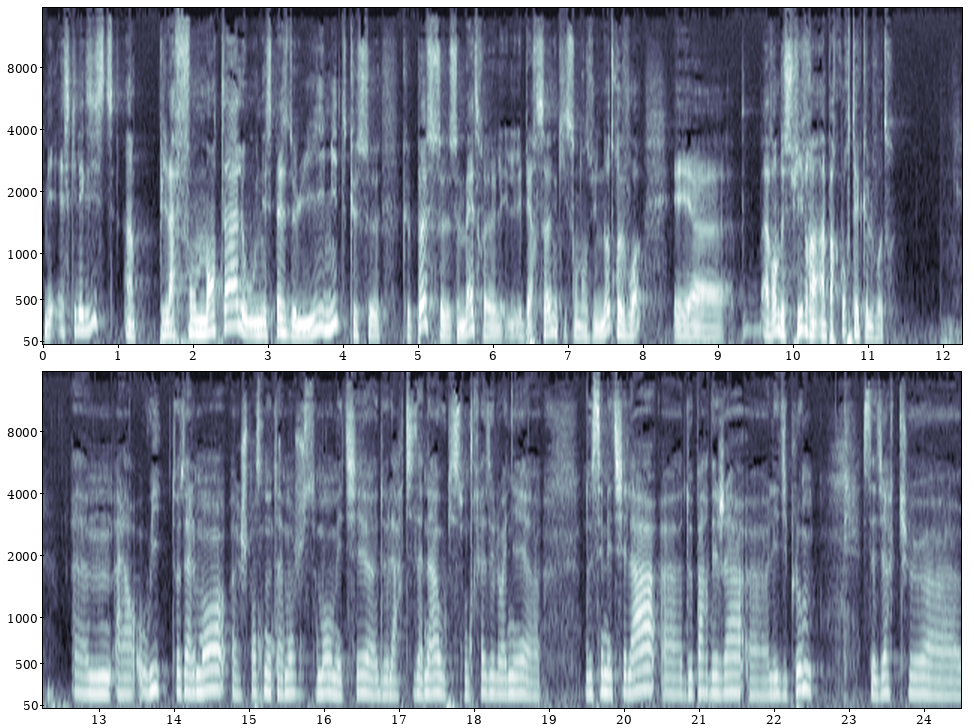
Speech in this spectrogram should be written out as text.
mais est-ce qu'il existe un plafond mental ou une espèce de limite que, que peuvent se, mettre les, personnes qui sont dans une autre voie et, euh, avant de suivre un, parcours tel que le vôtre? Euh, alors oui, totalement. je pense notamment justement aux métiers de l'artisanat ou qui sont très éloignés de ces métiers-là, de par déjà les diplômes. C'est-à-dire que euh,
